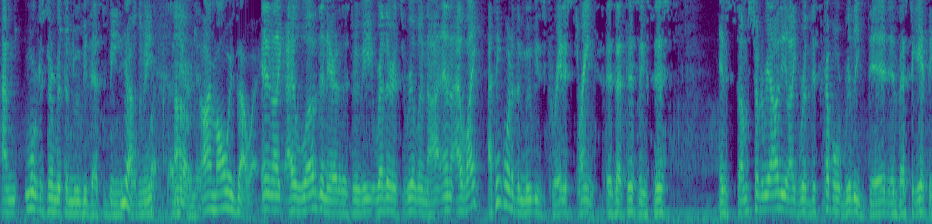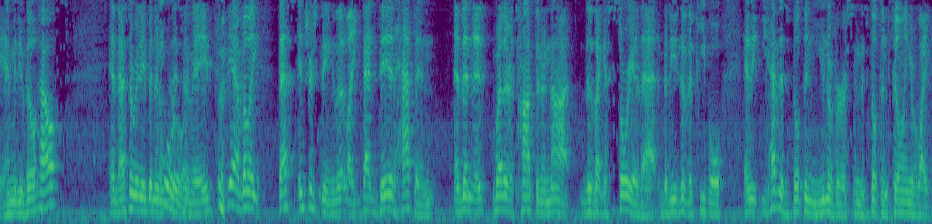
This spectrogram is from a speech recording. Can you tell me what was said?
I'm more concerned with the movie that's being Yeah, told to me right, a Um, narrative. i'm always that way and like I love the narrative of this movie, whether it's real or not. And I like I think one of the movie's greatest strengths is that this exists in some sort of reality, like where this couple really did investigate the Amityville house. And that's already been a movie that's Poorly. been made. Yeah, but like that's interesting that like that did happen. And then it, whether it's haunted or not, there's like a story of that. But these are the people, and it, you have this built-in universe and this built-in feeling of like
